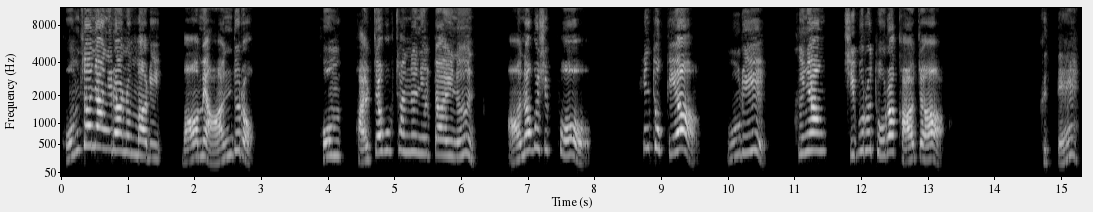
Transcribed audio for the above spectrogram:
곰사냥이라는 말이 마음에 안 들어. 곰 발자국 찾는 일 따위는 안 하고 싶어. 흰토끼야, 우리 그냥 집으로 돌아가자. 그때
